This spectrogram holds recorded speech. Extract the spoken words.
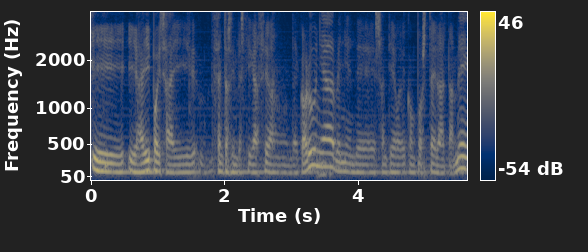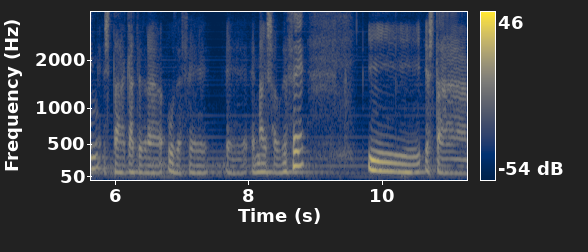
E, e aí, pois, hai centros de investigación de Coruña, veñen de Santiago de Compostela tamén, está a cátedra UDC eh, e máis a UDC, e está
